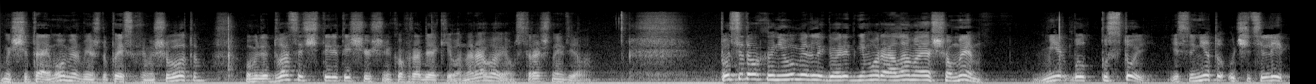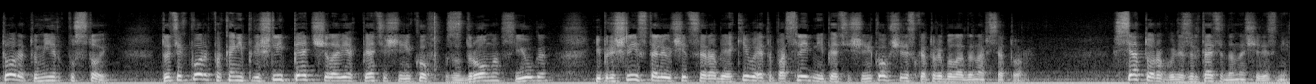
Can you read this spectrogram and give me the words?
мы считаем умер между Пейсахом и Шивотом, умерли 24 тысячи учеников Раби Акива. На Равоем, страшное дело. После того, как они умерли, говорит Гемора, Алам Гая Шомем, мир был пустой. Если нет учителей Торы, то мир пустой. До тех пор, пока не пришли пять человек, пять учеников с Дрома, с юга, и пришли и стали учиться Раби Акива, это последние пять учеников, через которые была дана вся Тора. Вся Тора в результате дана через них.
